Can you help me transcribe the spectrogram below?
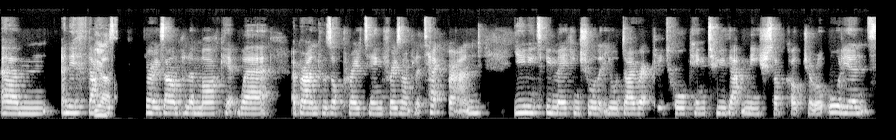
Um, and if that yeah. was, for example, a market where a brand was operating, for example, a tech brand, you need to be making sure that you're directly talking to that niche subculture or audience.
